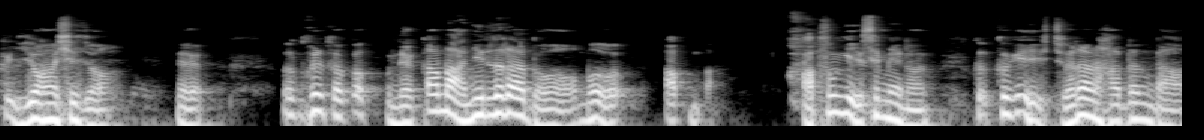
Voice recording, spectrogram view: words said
그 이용하시죠. 예. 어, 그러니까 꼭 내과만 아니더라도 뭐 앞, 아픈 게 있으면은 그, 거기 전화를 하든가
